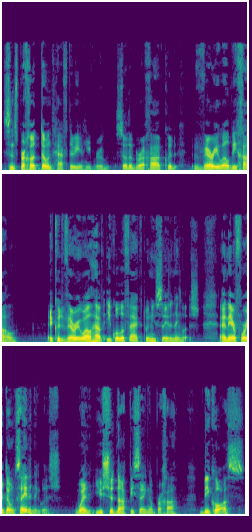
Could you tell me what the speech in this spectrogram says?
Since brachot don't have to be in Hebrew, so the bracha could very well be chal. It could very well have equal effect when you say it in English. And therefore, don't say it in English when you should not be saying a bracha because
